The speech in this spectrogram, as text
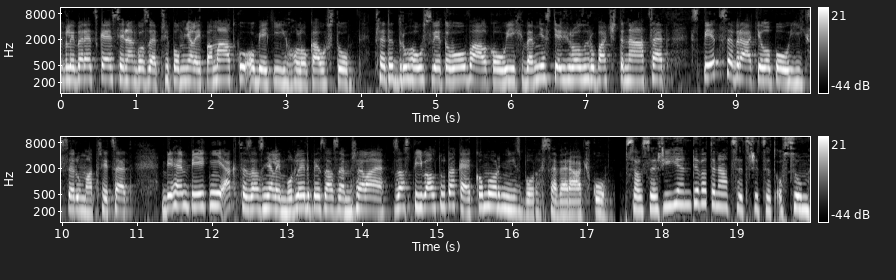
V liberecké synagoze připomněli památku obětí holokaustu. Před druhou světovou válkou jich ve městě žilo zhruba 1400, zpět se vrátilo pouhých 37. Během pětní akce zazněly modlitby za zemřelé. Zaspíval tu také komorní sbor Severáčku. Psal se říjen 1938.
